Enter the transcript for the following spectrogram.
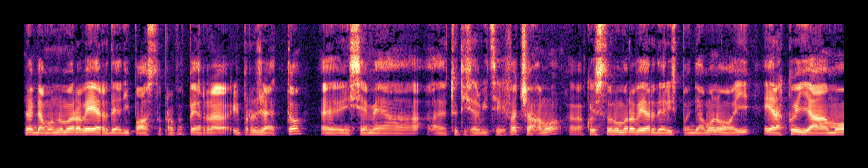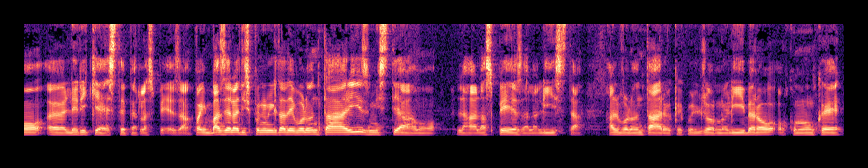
noi abbiamo un numero verde di posto proprio per il progetto eh, insieme a, a, tutti i servizi che facciamo, a questo numero verde rispondiamo noi e raccogliamo eh, le richieste per la spesa. Poi in base alla disponibilità dei volontari smistiamo la, la spesa, la lista al volontario che quel giorno è libero o comunque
